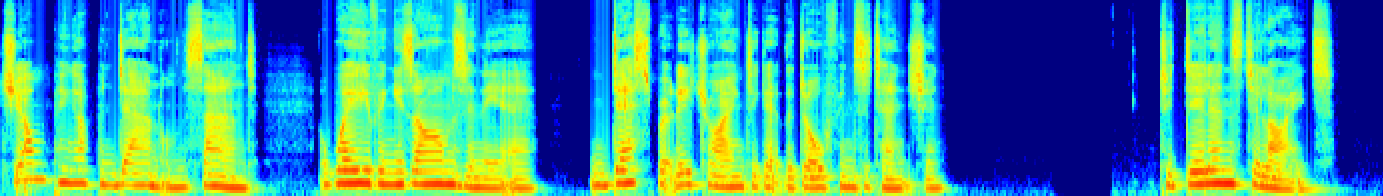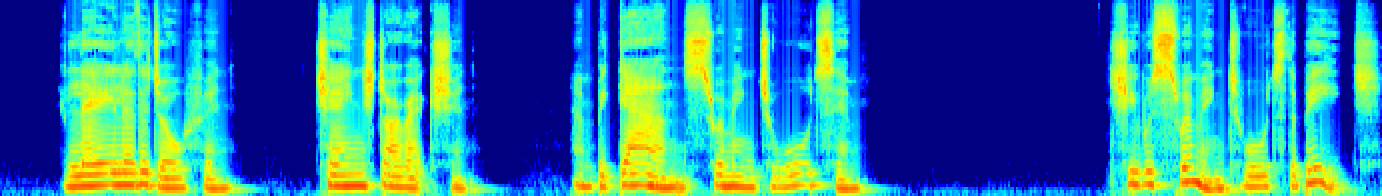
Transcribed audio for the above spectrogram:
jumping up and down on the sand, waving his arms in the air, desperately trying to get the dolphin's attention. To Dylan's delight, Layla the dolphin changed direction and began swimming towards him. She was swimming towards the beach,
